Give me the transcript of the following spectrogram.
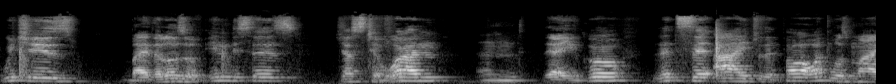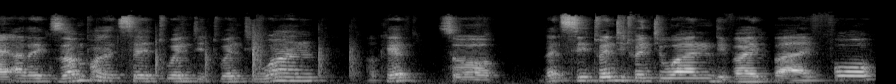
which is, by the laws of indices, just a 1. And there you go. Let's say i to the power, what was my other example? Let's say 2021. Okay, so let's see 2021 divided by 4.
